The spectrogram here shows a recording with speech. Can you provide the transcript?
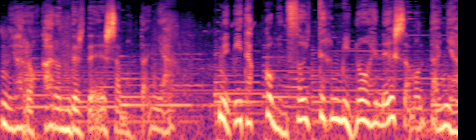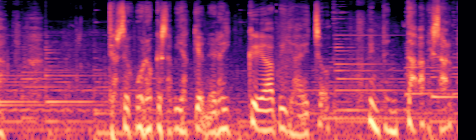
Me arrojaron desde esa montaña. Mi vida comenzó y terminó en esa montaña. Te aseguro que sabía quién era y qué había hecho. Intentaba avisarme.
